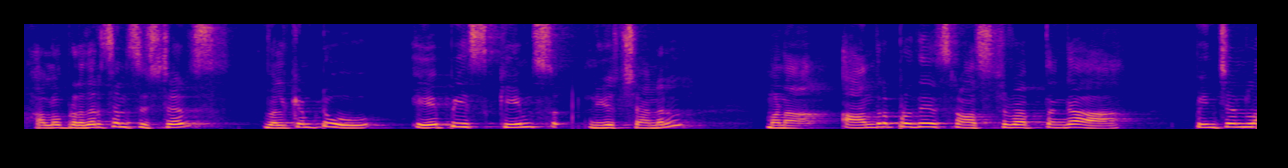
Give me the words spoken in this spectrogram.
Hello brothers and sisters welcome to AP schemes news channel మన ఆంధ్రప్రదేశ్ రాష్ట్ర వ్యాప్తంగా పింఛన్ల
